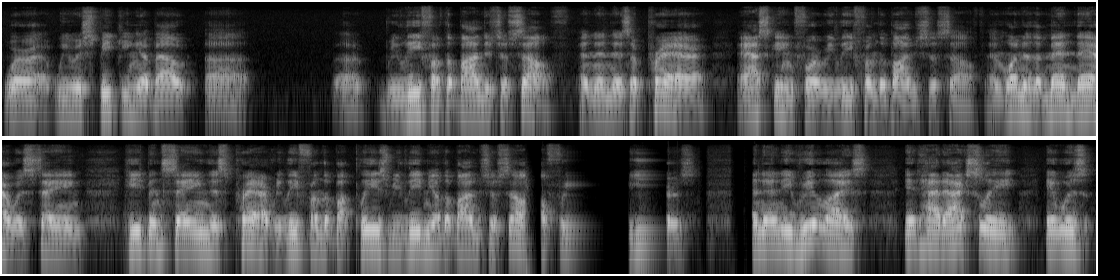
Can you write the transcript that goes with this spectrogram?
where we were speaking about uh, uh, relief of the bondage of self. And then there's a prayer asking for relief from the bondage of self and one of the men there was saying he'd been saying this prayer, of relief from the, please relieve me of the bondage of self for years. And then he realized it had actually, it was,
